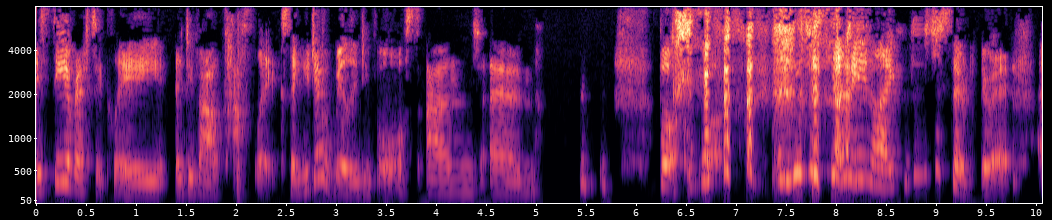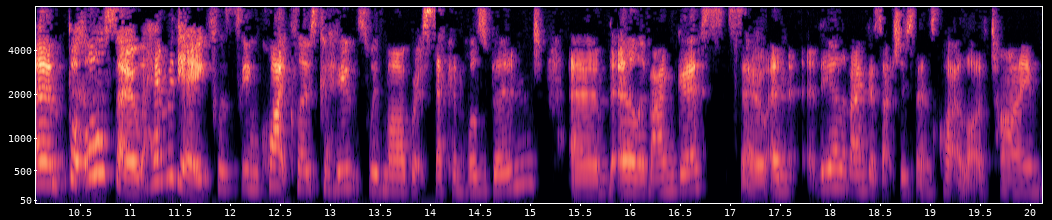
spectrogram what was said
is theoretically a devout Catholic, so you don't really divorce. And, um, but what, you just, I mean, like, you just don't do it. Um, but also, Henry VIII was in quite close cahoots with Margaret's second husband, um, the Earl of Angus. So, and the Earl of Angus actually spends quite a lot of time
